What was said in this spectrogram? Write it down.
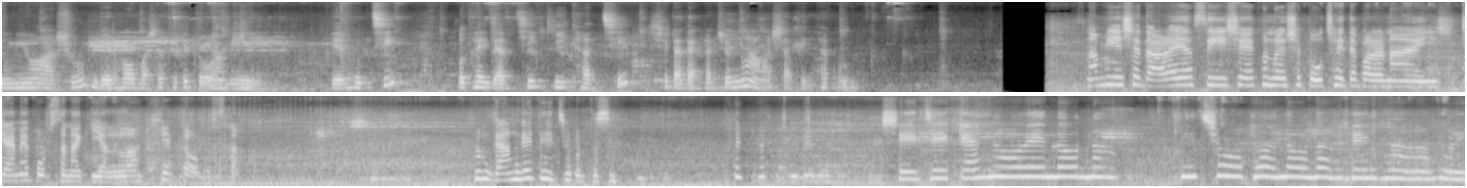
তুমিও আসো, বের হও বাসা থেকে। তো আমি বের হচ্ছি। কোথায় যাচ্ছি, কি খাচ্ছি, সেটা দেখার জন্য আমার সাথেই থাকুন। আমি এসে দাঁড়াই আছি সে এখনও এসে পৌঁছাইতে পারে না এই জ্যামে পড়ছে নাকি আল্লাহ কি একটা অবস্থা। এখন গান গাইতে ইচ্ছে করতেছে। সে যে কেন এলো না কিছু ভালো লাগে না ওই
